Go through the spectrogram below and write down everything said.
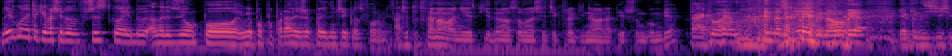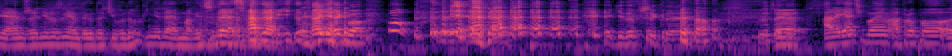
No i ogólnie takie właśnie to wszystko jakby analizują po, jakby po poprawie, że pojedynczej platformie. A czy to twoja mama nie jest jedyną osobą na świecie, która ginęła na pierwszym gumbie? Tak, moja, znaczy nie jedyną, bo ja, ja kiedyś się śmiałem, że nie rozumiem tego dowcipu, dopóki nie dałem mamie 3DS-a, tak, i totalnie tak było, o! Jakie to przykre. No. Dlaczego? E, ale ja ci powiem a propos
